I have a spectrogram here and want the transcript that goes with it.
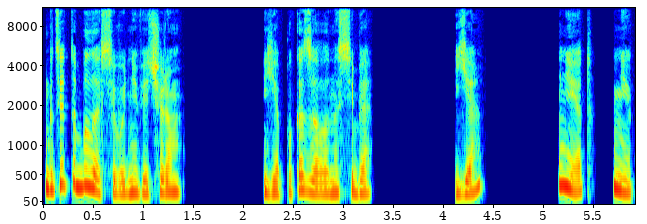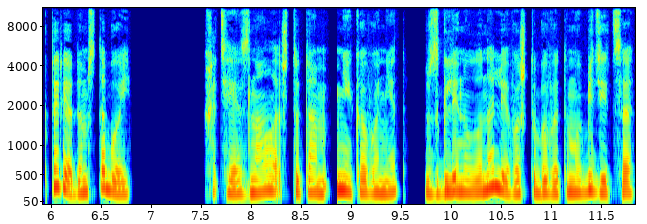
«Где ты была сегодня вечером?» Я показала на себя. «Я?» «Нет, некто рядом с тобой». Хотя я знала, что там никого нет, взглянула налево, чтобы в этом убедиться.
